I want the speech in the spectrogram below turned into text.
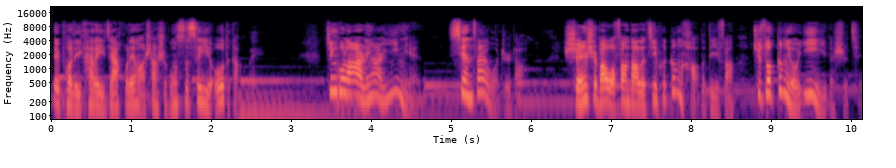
被迫离开了一家互联网上市公司 CEO 的岗位，经过了2021年，现在我知道，神是把我放到了机会更好的地方去做更有意义的事情。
